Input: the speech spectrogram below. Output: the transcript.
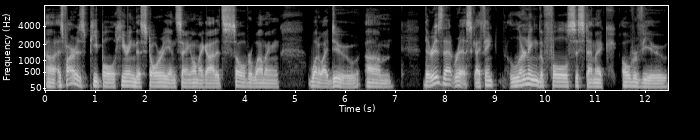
Uh, as far as people hearing this story and saying, "Oh my God, it's so overwhelming," what do I do? Um, there is that risk. I think learning the full systemic overview,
